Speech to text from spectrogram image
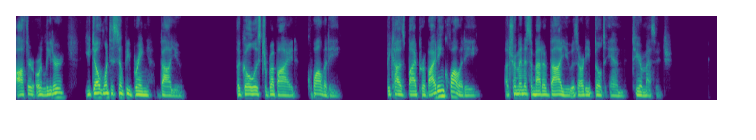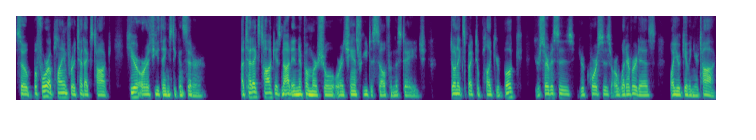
author, or leader, you don't want to simply bring value. The goal is to provide quality because by providing quality, a tremendous amount of value is already built in to your message. So before applying for a TEDx talk, here are a few things to consider. A TEDx talk is not an infomercial or a chance for you to sell from the stage. Don't expect to plug your book, your services, your courses, or whatever it is while you're giving your talk.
